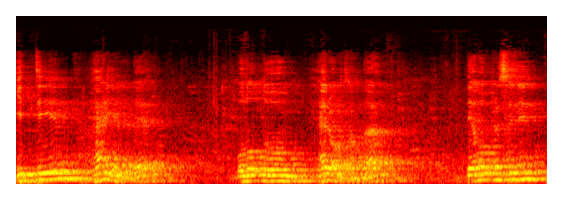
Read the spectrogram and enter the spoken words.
gittiğim her yerde, bulunduğum her ortamda demokrasinin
